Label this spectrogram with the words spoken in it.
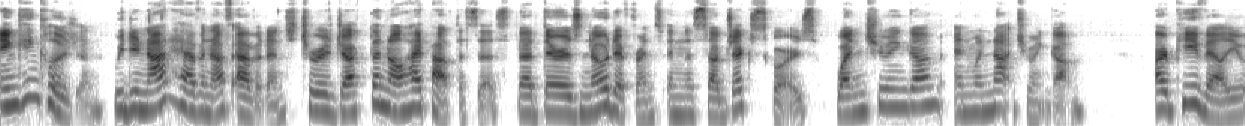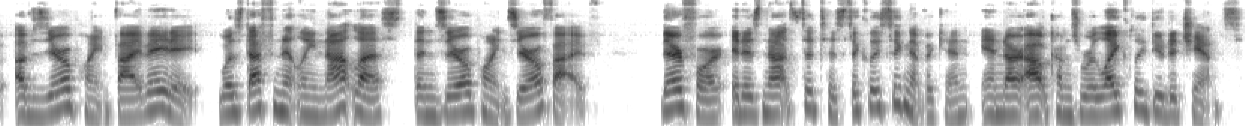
In conclusion, we do not have enough evidence to reject the null hypothesis that there is no difference in the subject's scores when chewing gum and when not chewing gum. Our p-value of 0.588 was definitely not less than 0.05. Therefore, it is not statistically significant and our outcomes were likely due to chance.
